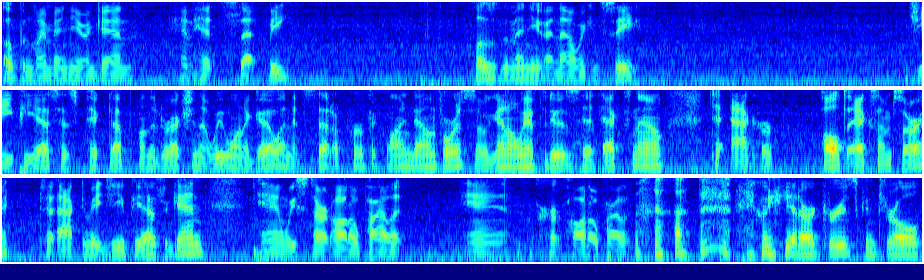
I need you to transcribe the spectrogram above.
open my menu again, and hit Set B. Close the menu, and now we can see. GPS has picked up on the direction that we want to go, and it's set a perfect line down for us. So again, all we have to do is hit X now to act, or Alt X, I'm sorry, to activate GPS again, and we start autopilot and her autopilot. we get our cruise control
